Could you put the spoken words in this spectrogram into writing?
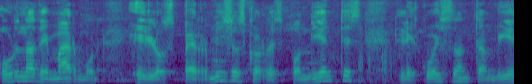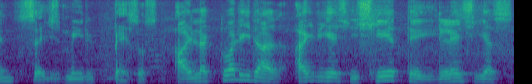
urna de mármol y los permisos correspondientes le cuestan también 6 mil pesos. En la actualidad hay 17 iglesias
